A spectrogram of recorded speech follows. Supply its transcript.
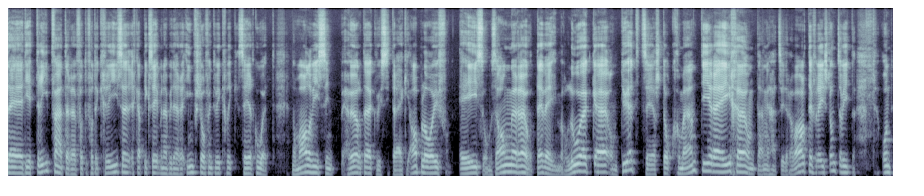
die, die Triebfedern von, von der Krise, ich glaube, die sieht man auch bei dieser Impfstoffentwicklung sehr gut. Normalerweise sind Behörden gewisse träge Abläufe und eins ums andere und dann wollen wir schauen und tun zuerst Dokumente einreichen und dann hat es wieder eine Wartefrist und so weiter. Und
